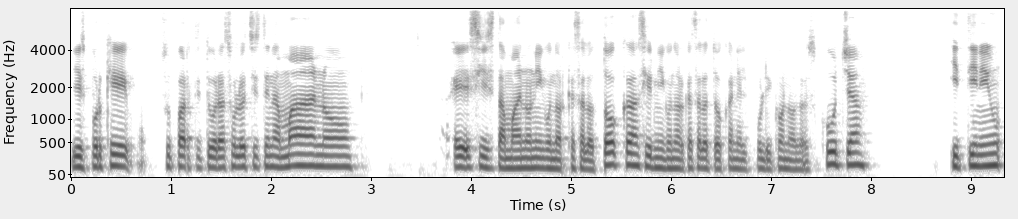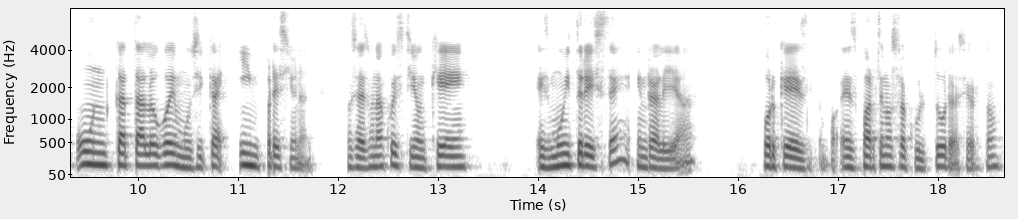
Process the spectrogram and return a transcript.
Y es porque su partitura solo existe a mano. Eh, si está a mano, ninguna orquesta lo toca. Si ninguna orquesta lo toca, el público no lo escucha. Y tiene un catálogo de música impresionante. O sea, es una cuestión que es muy triste en realidad, porque es, es parte de nuestra cultura, ¿cierto?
